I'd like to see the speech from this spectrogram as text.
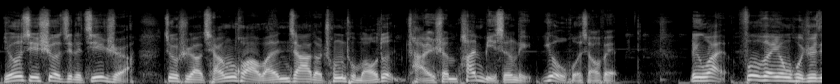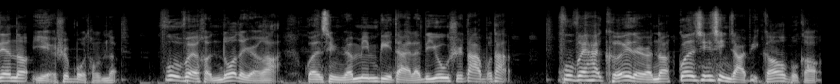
游戏设计的机制啊，就是要强化玩家的冲突矛盾，产生攀比心理，诱惑消费。另外，付费用户之间呢也是不同的。付费很多的人啊，关心人民币带来的优势大不大；付费还可以的人呢，关心性价比高不高。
